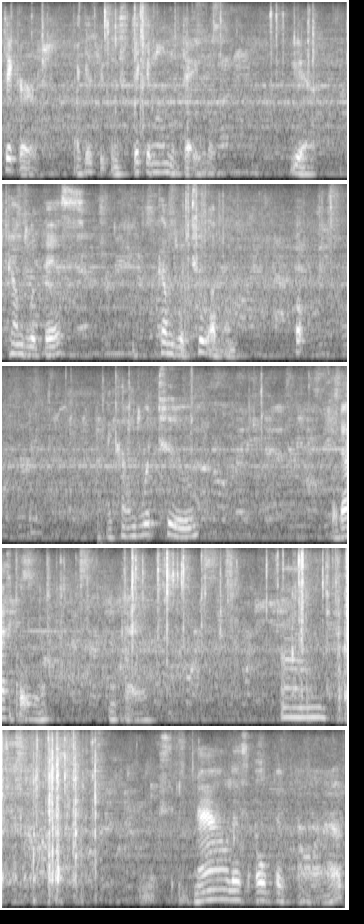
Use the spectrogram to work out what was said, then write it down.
stickers. I guess you can stick it on the table. Yeah. It comes with this. It comes with two of them. Oh. It comes with two. So that's cool. Okay. Um. Now let's open up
